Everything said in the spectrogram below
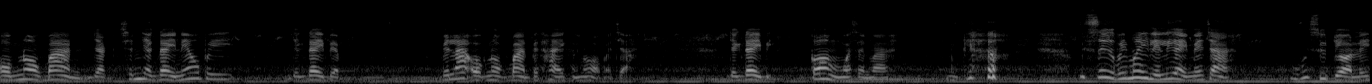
ออกนอกบ้าน อยากฉันอยากได้แนวไป อยากได้แบบเวลาออกนอกบ้านไปถ่ายข้างนอกอะจ้ะอยากได้กล้องว่าสันว่าบางที ซื้อไปไม่เรื่อยๆไหมจ้ะโอ้สุดยอดเลย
